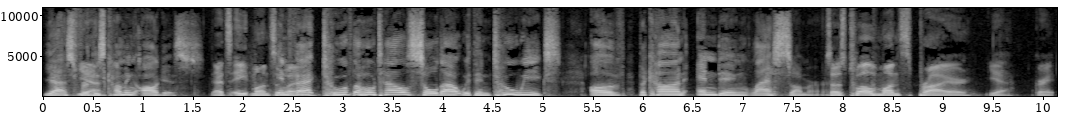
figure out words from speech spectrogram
Yes, for Yeah. this coming August. That's 8 months In away. In fact, two of the hotels sold out within two weeks of the con ending last summer. so it's 12 months prior. Yeah, great.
